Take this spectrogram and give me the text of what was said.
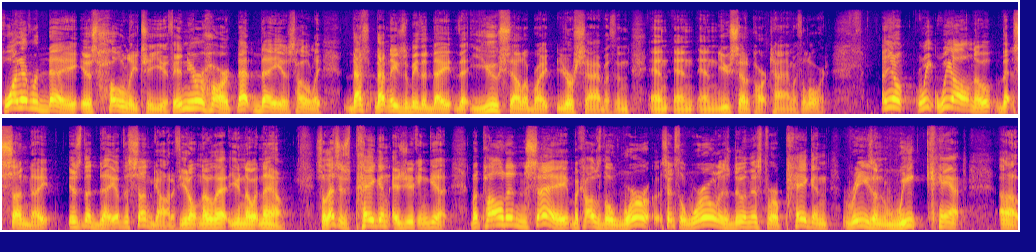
whatever day is holy to you, if in your heart that day is holy, that's, that needs to be the day that you celebrate your Sabbath and, and, and, and you set apart time with the Lord. And you know, we, we all know that Sunday is the day of the sun god. If you don't know that, you know it now. So that's as pagan as you can get. But Paul didn't say because the world, since the world is doing this for a pagan reason, we can't uh,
